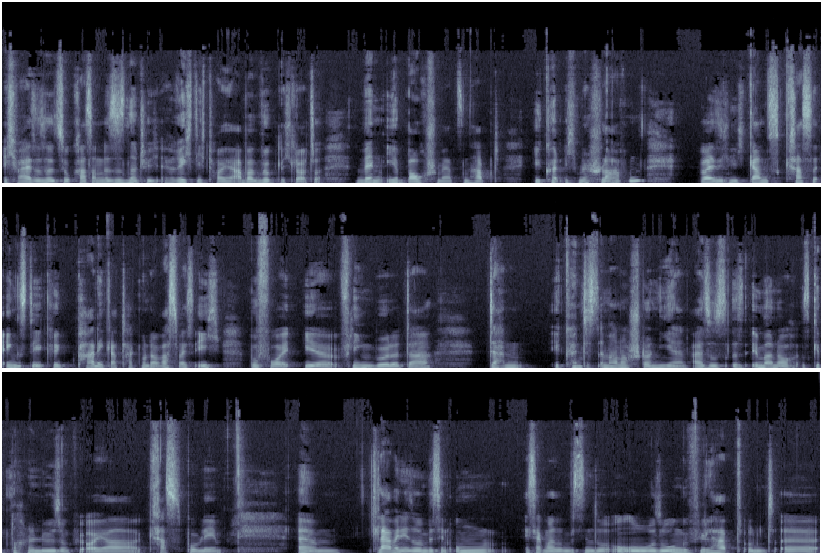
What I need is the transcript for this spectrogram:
ich weiß, es hört sich so krass an, das ist natürlich richtig teuer, aber wirklich, Leute, wenn ihr Bauchschmerzen habt, ihr könnt nicht mehr schlafen, weiß ich nicht, ganz krasse Ängste, ihr kriegt Panikattacken oder was weiß ich, bevor ihr fliegen würdet da, dann ihr könnt es immer noch stornieren. Also es ist immer noch, es gibt noch eine Lösung für euer krasses Problem. Ähm, klar, wenn ihr so ein bisschen um, ich sag mal so ein bisschen so, oh, oh, so ein Gefühl habt und äh,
